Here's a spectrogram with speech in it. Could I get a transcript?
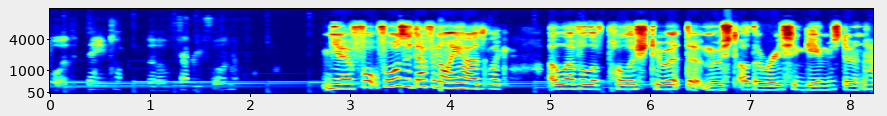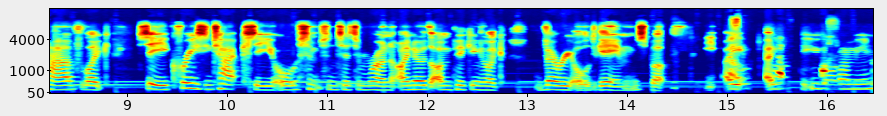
but at the same time still very fun. Yeah, For- Forza definitely has like a level of polish to it that most other racing games don't have. Like, say, Crazy Taxi or Simpsons Hit and Run. I know that I'm picking like very old games, but I, oh, I, I you get what I mean?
